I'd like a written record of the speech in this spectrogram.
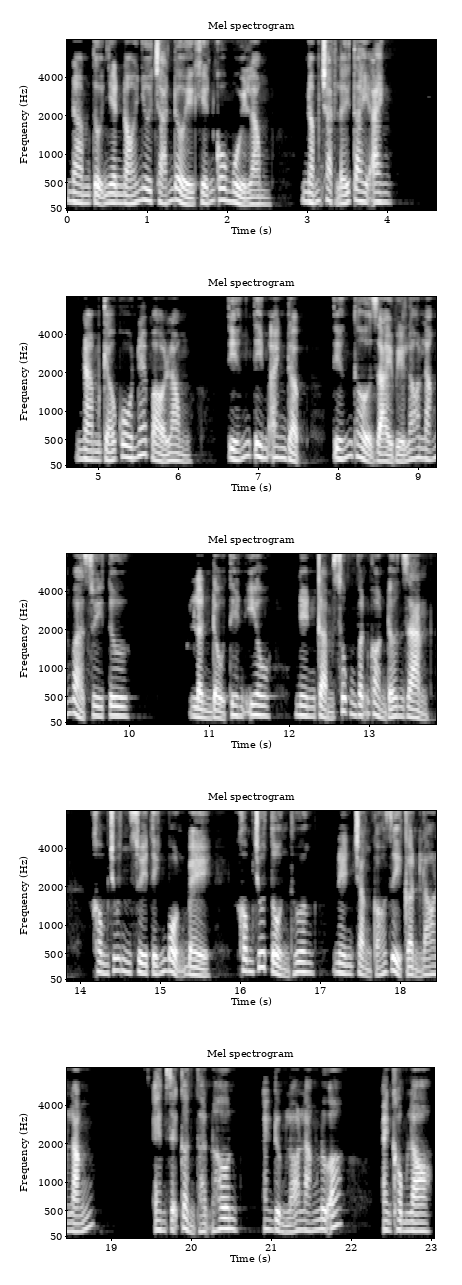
Nam tự nhiên nói như chán đời khiến cô mùi lòng, nắm chặt lấy tay anh. Nam kéo cô nép vào lòng, tiếng tim anh đập, tiếng thở dài vì lo lắng và suy tư. Lần đầu tiên yêu nên cảm xúc vẫn còn đơn giản, không chút suy tính bộn bề, không chút tổn thương nên chẳng có gì cần lo lắng. Em sẽ cẩn thận hơn, anh đừng lo lắng nữa. Anh không lo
